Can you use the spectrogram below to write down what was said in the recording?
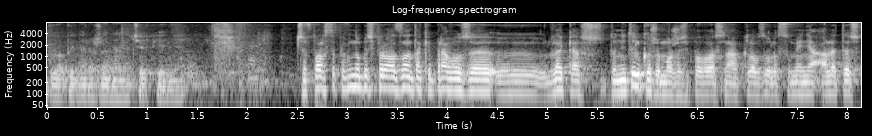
e, byłoby narażone na cierpienie. Czy w Polsce powinno być wprowadzone takie prawo, że y, lekarz to nie tylko, że może się powołać na klauzulę sumienia, ale też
